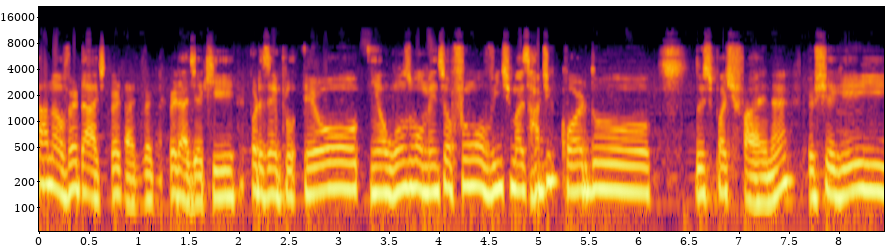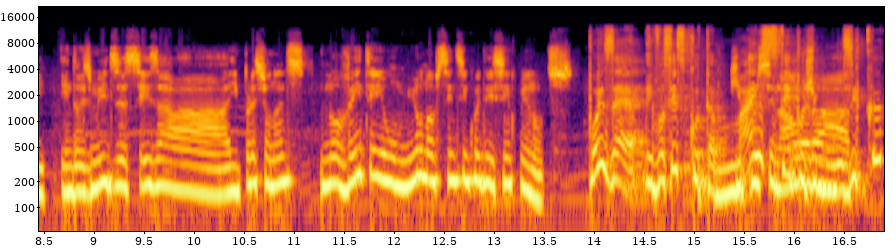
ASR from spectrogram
Ah, não, verdade, verdade, verdade. Verdade, é que, por exemplo, eu, em alguns momentos, eu fui um ouvinte mais hardcore do, do Spotify, né? Eu cheguei em 2016 a impressionantes 91.955 minutos. Pois é, e você escuta que, mais tempo de música.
